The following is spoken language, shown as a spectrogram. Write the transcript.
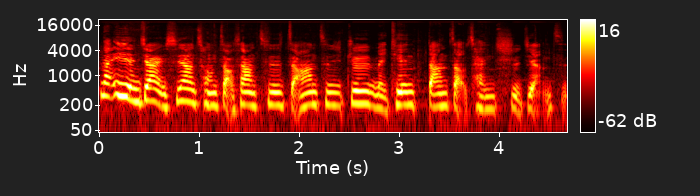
那薏仁浆也是像从早上吃，早上吃就是每天当早餐吃这样子，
